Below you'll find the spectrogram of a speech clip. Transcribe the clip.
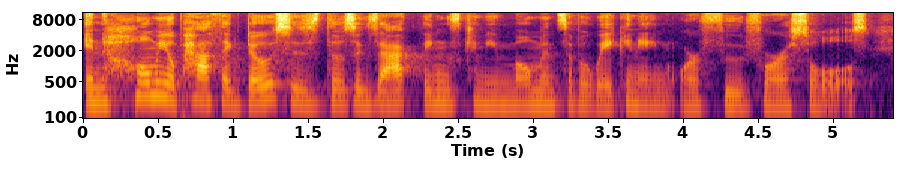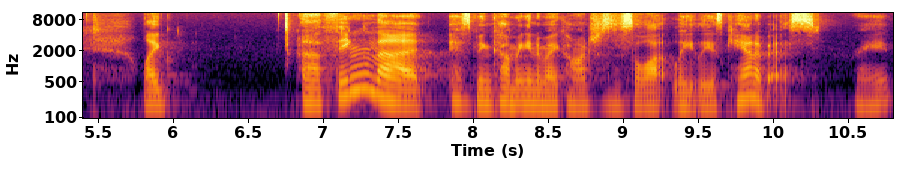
In homeopathic doses, those exact things can be moments of awakening or food for our souls. Like a thing that has been coming into my consciousness a lot lately is cannabis, right?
